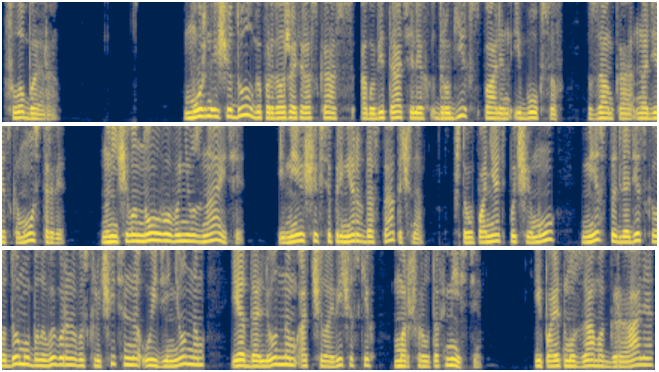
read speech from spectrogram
Флобера. Можно еще долго продолжать рассказ об обитателях других спален и боксов, замка на детском острове, но ничего нового вы не узнаете. Имеющихся примеров достаточно, чтобы понять, почему место для детского дома было выбрано в исключительно уединенном и отдаленном от человеческих маршрутов месте. И поэтому замок Грааля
